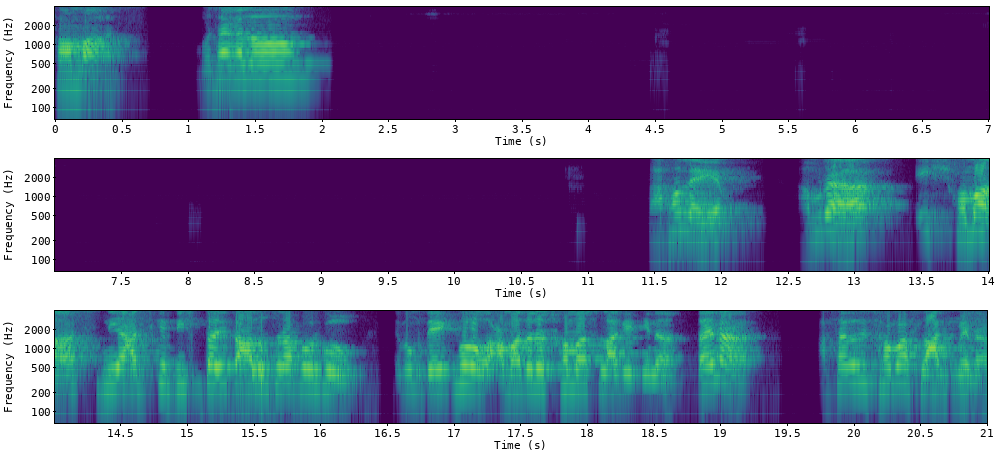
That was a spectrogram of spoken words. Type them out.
সমাস। বোঝা গেল? তাহলে আমরা এই সমাস নিয়ে আজকে বিস্তারিত আলোচনা করব এবং দেখব আমাদেরও সমাস লাগে কিনা, তাই না? আশা করি সমাস লাগবে না।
